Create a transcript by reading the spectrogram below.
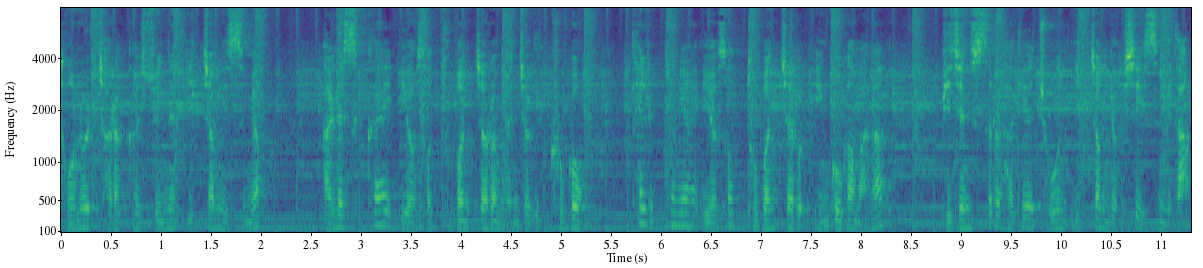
돈을 절약할 수 있는 이점이 있으며 알래스카에 이어서 두 번째로 면적이 크고 캘리포니아에 이어서 두 번째로 인구가 많아 비즈니스를 하기에 좋은 이점 역시 있습니다.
